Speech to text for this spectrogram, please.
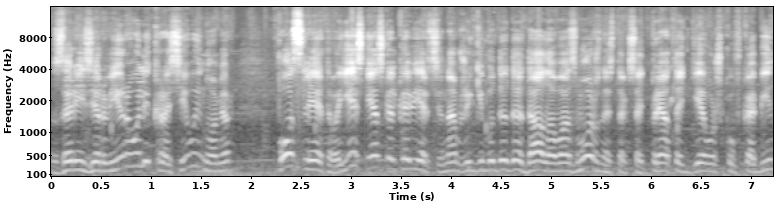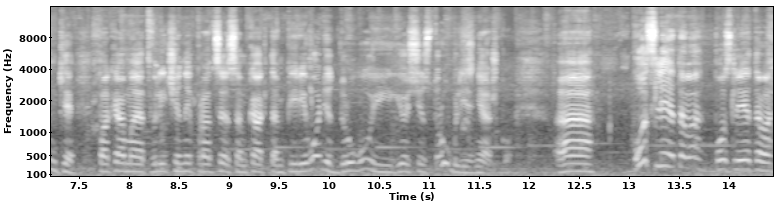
зарезервировали красивый номер. После этого есть несколько версий. Нам же ГИБДД дала возможность, так сказать, прятать девушку в кабинке, пока мы отвлечены процессом, как там переводит другую ее сестру, близняшку. А, После этого, после этого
